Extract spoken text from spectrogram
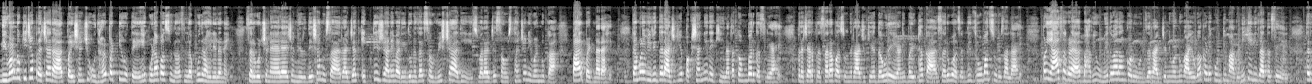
निवडणुकीच्या प्रचारात पैशांची उधळपट्टी होते हे कुणापासूनच लपून राहिलेलं नाही. सर्वोच्च न्यायालयाच्या निर्देशानुसार राज्यात एकतीस जानेवारी दोन हजार सव्वीसच्या आधी स्वराज्य संस्थांच्या निवडणुका पार पडणार आहेत. त्यामुळे विविध राजकीय पक्षांनी देखील आता कंबर कसली आहे. प्रचार प्रसारापासून राजकीय दौरे आणि बैठका सर्वच अगदी जोमात सुरू झालं आहे पण या सगळ्यात भावी उमेदवारांकडून जर राज्य निवडणूक आयोगाकडे कोणती मागणी केली जात असेल तर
